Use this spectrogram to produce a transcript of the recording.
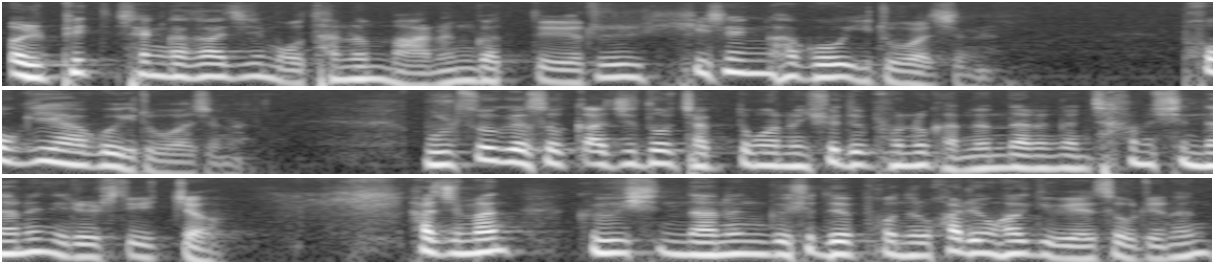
얼핏 생각하지 못하는 많은 것들을 희생하고 이루어지는 포기하고 이루어지는 물속에서까지도 작동하는 휴대폰을 갖는다는 건 참 신나는 일일 수 있죠. 하지만 그 신나는 그 휴대폰을 활용하기 위해서 우리는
